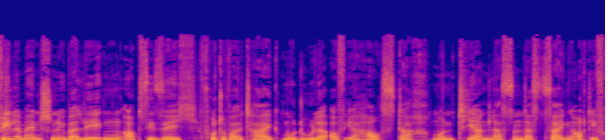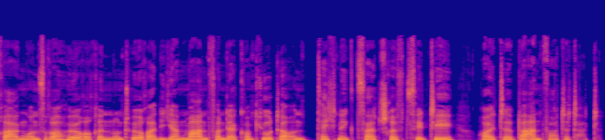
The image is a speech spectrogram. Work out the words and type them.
Viele Menschen überlegen, ob sie sich Photovoltaikmodule auf ihr Hausdach montieren lassen. Das zeigen auch die Fragen unserer Hörerinnen und Hörer, die Jan Mahn von der Computer- und Technikzeitschrift CT heute beantwortet hat.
